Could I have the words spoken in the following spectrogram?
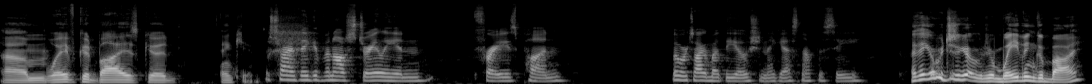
Um, Wave goodbye is good. thank you. I was trying to think of an Australian phrase pun. But we're talking about the ocean, I guess, not the sea. I think we're just go- waving goodbye.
